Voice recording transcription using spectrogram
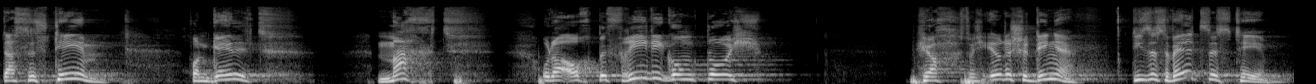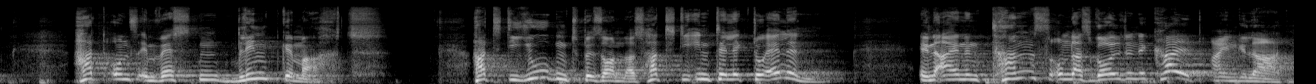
Das System von Geld, Macht oder auch Befriedigung durch, ja, durch irdische Dinge. Dieses Weltsystem hat uns im Westen blind gemacht, hat die Jugend besonders, hat die Intellektuellen in einen Tanz um das goldene Kalb eingeladen.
